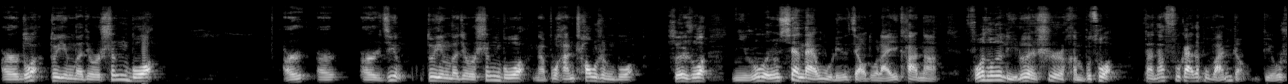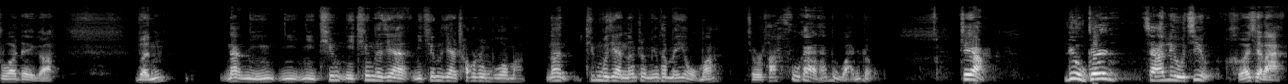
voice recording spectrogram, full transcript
耳朵对应的就是声波，耳耳耳镜对应的就是声波，那不含超声波。所以说，你如果用现代物理的角度来一看呢，佛陀的理论是很不错，但它覆盖的不完整。比如说这个。闻，那你你你听你听得见你听得见超声波吗？那听不见能证明它没有吗？就是它覆盖它不完整。这样，六根加六境合起来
